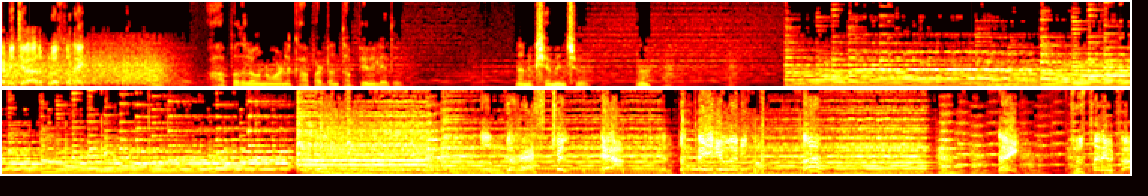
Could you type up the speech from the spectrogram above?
ఎక్కడి నుంచి ఇలా అరుపులు వస్తున్నాయి ఆపదలో ఉన్న వాళ్ళని కాపాడడం తప్పేమీ లేదు నన్ను క్షమించు ఆ? దొంగ rascal. ఎంత ధైర్యంరా నీకు ఆ? ఏయ్, చూస్తారేమిట్రా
